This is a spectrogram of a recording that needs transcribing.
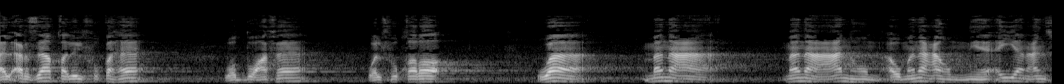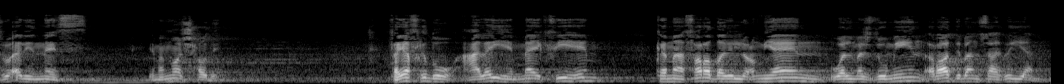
الأرزاق للفقهاء والضعفاء والفقراء ومنع منع عنهم أو منعهم نهائيا عن سؤال الناس. ممنوع الشحوذة فيفرض عليهم ما يكفيهم كما فرض للعميان والمجذومين راتبا شهريا.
